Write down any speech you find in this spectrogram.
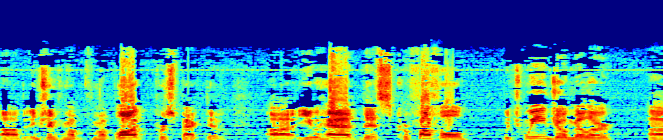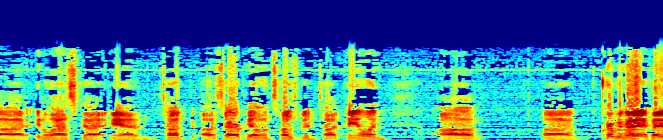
uh, interesting from a, from a blog perspective. Uh, you had this kerfuffle between Joe Miller Uh, in Alaska and Todd, uh, Sarah Palin's husband, Todd Palin. Um, uh, correct me if I, if I,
